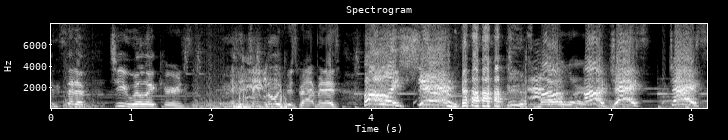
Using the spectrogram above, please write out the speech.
Instead of G. Willikers, G. Willikers Batman is Holy shit! Smiler. Ah, Chase! Chase!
